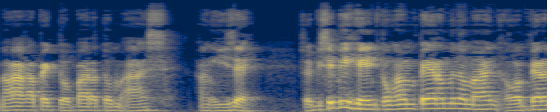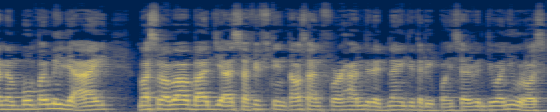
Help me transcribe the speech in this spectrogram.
makakapekto para tumaas ang easy. So, ibig sabihin, kung ang pera mo naman o ang pera ng buong pamilya ay mas mababa dyan sa 15,493.71 euros,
